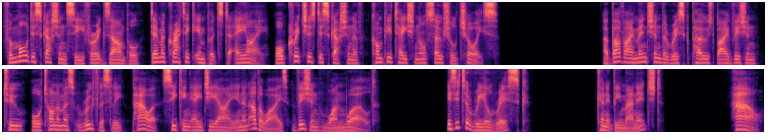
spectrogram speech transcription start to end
For more discussion, see, for example, Democratic Inputs to AI, or Critch's discussion of computational social choice. Above, I mentioned the risk posed by Vision 2, autonomous, ruthlessly, power seeking AGI in an otherwise Vision 1 world. Is it a real risk? Can it be managed? How?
